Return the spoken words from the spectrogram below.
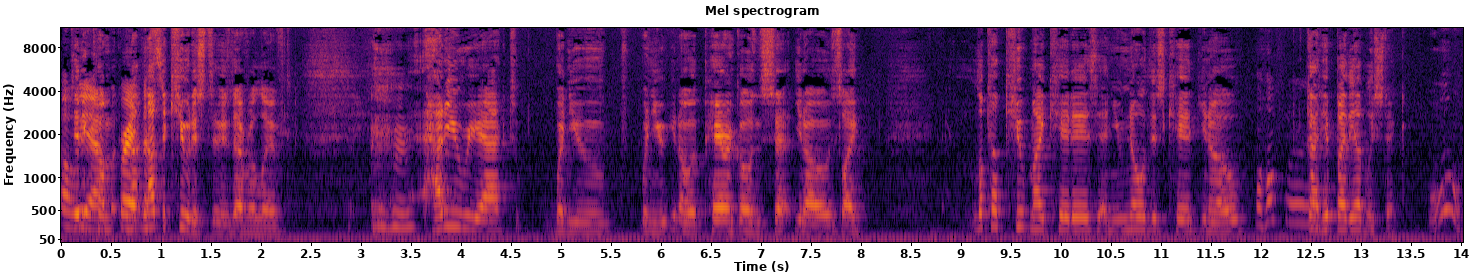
oh didn't yeah come right not, not that's- the cutest who's ever lived? how do you react when you when you you know a parent goes and said you know it's like, look how cute my kid is, and you know this kid you know got hit by the ugly stick. Ooh.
